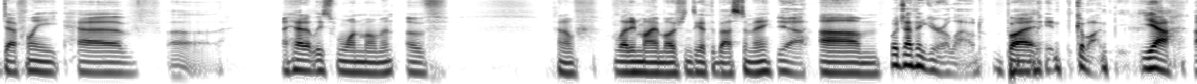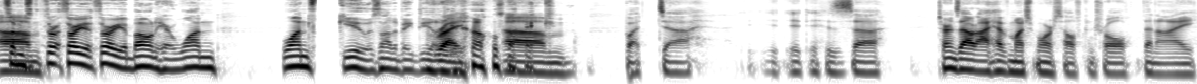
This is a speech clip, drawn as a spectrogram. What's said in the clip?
definitely have. Uh, I had at least one moment of kind of letting my emotions get the best of me. Yeah, Um, which I think you're allowed. I but mean, come on, yeah. Um, throw, throw you throw you a bone here. One one f- you is not a big deal, you right. know? Like, um, but uh, it, it is. Uh, turns out I have much more self control than I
